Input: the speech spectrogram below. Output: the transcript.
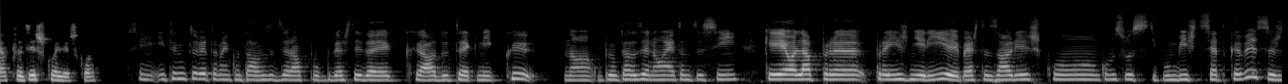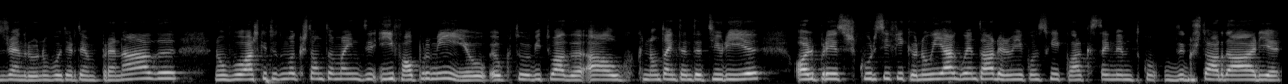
há que fazer escolhas, claro. Sim, e tem muito a ver também, quando estávamos a dizer há pouco, desta ideia que há do técnico que não, pelo que estás a dizer, não é tanto assim, que é olhar para, para a engenharia e para estas áreas com, como se fosse tipo um bicho de sete cabeças, do género, não vou ter tempo para nada, não vou, acho que é tudo uma questão também de, e falo por mim, eu, eu que estou habituada a algo que não tem tanta teoria, olho para esses cursos e fico, eu não ia aguentar, eu não ia conseguir, claro que se tem mesmo de, de gostar da área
